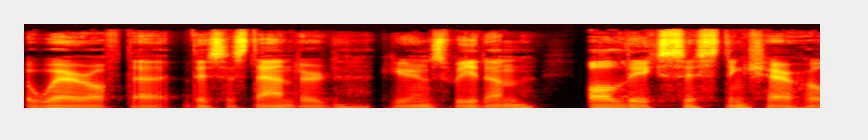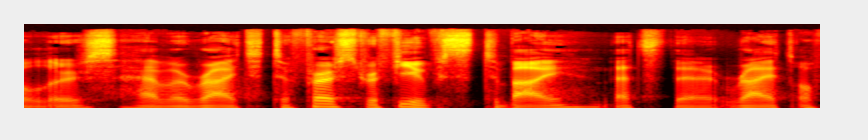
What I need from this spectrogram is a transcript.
aware of that this is standard here in Sweden. All the existing shareholders have a right to first refuse to buy. That's the right of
